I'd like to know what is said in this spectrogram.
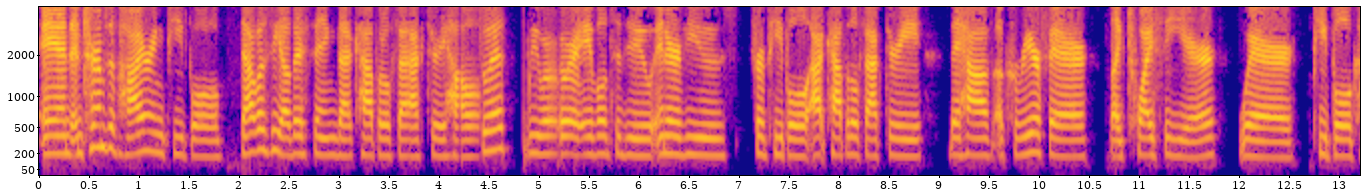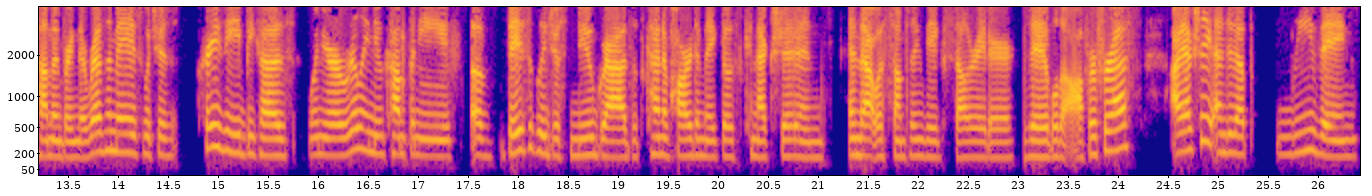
And in terms of hiring people, that was the other thing that Capital Factory helped with. We were able to do interviews for people at Capital Factory. They have a career fair like twice a year where people come and bring their resumes, which is crazy because when you're a really new company of basically just new grads, it's kind of hard to make those connections. And that was something the accelerator was able to offer for us. I actually ended up leaving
